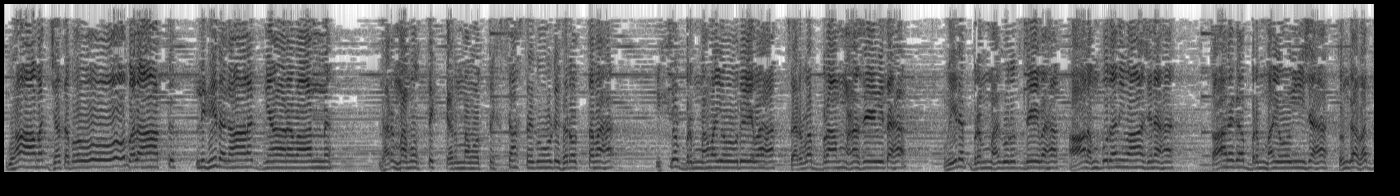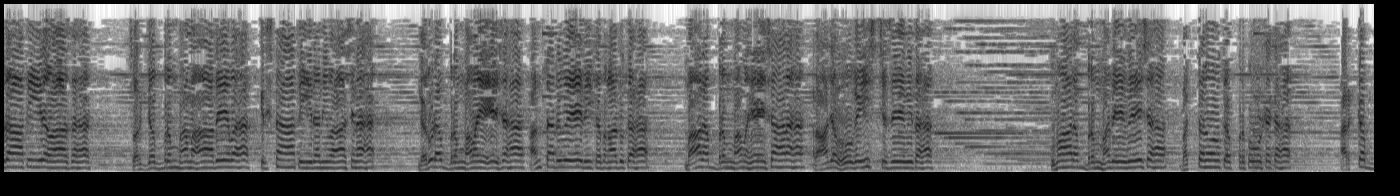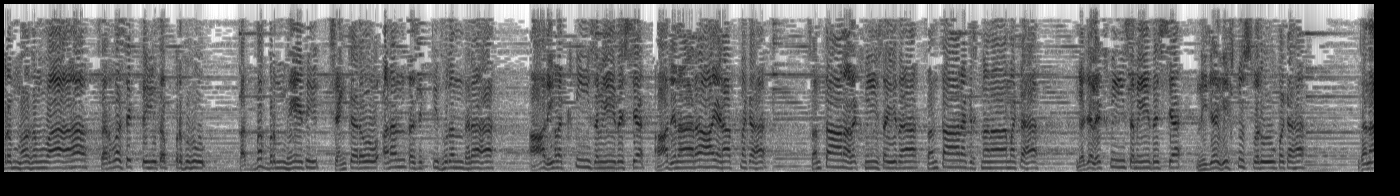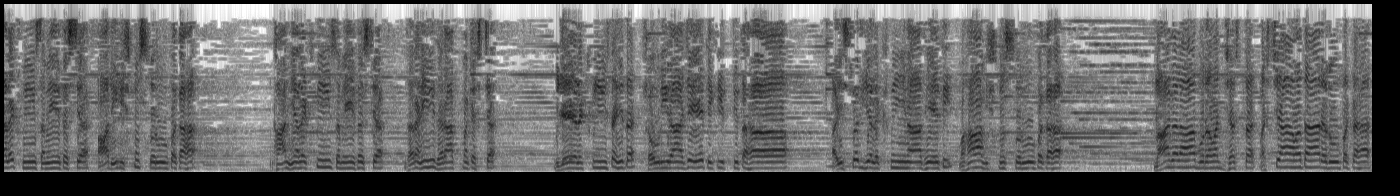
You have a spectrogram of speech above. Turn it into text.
गुहामध्यतपोबलात् लिखितकालज्ञानवान् धर्ममूर्तिः कर्ममूर्तिः शास्त्रकोटिधरोत्तमः। विश्वब्रह्ममयो देवः सर्वब्राह्मणसेवितः। वीरब्रह्मगुरुदेवः आलम्पुरनिवासिनः। तारकब्रह्मयोगीशः तुङ्गभद्रातीरवासः। स्वर्गब्रह्ममहादेवः कृष्णातीरनिवासिनः। गरुडब्रह्ममहेशः अन्तर्वेदिकपादुकः। बालब्रह्ममहेशानः राजभोगैश्च सेवितः कुमारब्रह्मदेवेशः भक्तलोकप्रपोषकः। अर्कब्रह्मसंवाहः सर्वशक्तियुतप्रभुः। पद्मब्रह्मेति शङ्करो अनन्तशक्तिधुरन्धरः। आदिलक्ष्मीसमेतस्य आदिनारायणात्मकः। सन्तानलक्ष्मीसहितः सन्तानकृष्णनामकः। गजलक्ष्मीसमेतस्य निजविष्णुस्वरूपकः। धनलक्ष्मीसमेतस्य आदिविष्णुस्वरूपकः धान्यलक्ष्मीसमेतस्य धरणीधरात्मकश्च। विजयलक्ष्मीसहित शौरिराजेति कीर्तितः। ऐश्वर्यलक्ष्मीनाथेति महाविष्णुस्वरूपकः। नागलापुरमध्यस्थ पश्चावताररूपकः।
